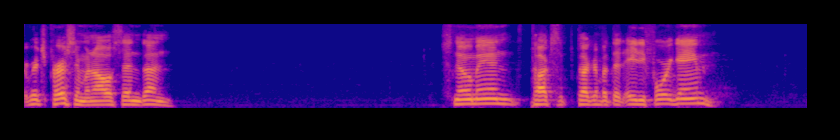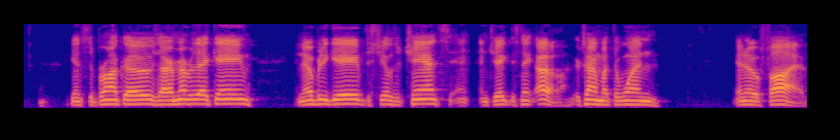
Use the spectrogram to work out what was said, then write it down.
a rich person when all is said and done. Snowman talks talking about that '84 game against the Broncos. I remember that game. And nobody gave the Steelers a chance. And, and Jake the Snake, oh, you're talking about the one in 05.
